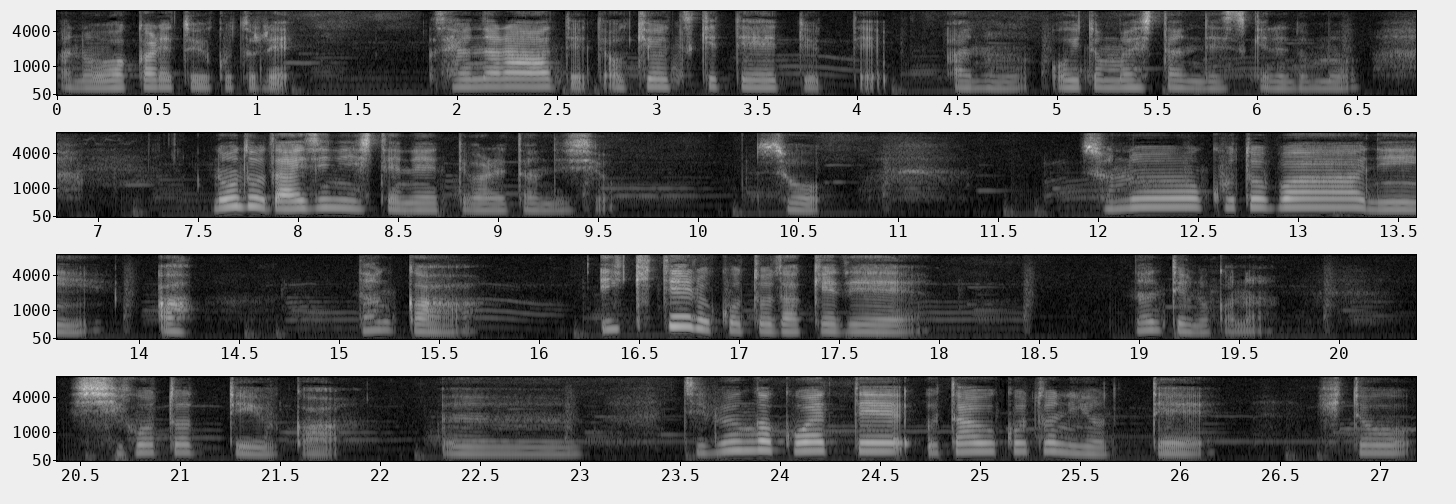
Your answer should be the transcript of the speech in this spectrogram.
あのお別れということで「さよなら」って言って「お気をつけて」って言ってあのおいとましたんですけれども喉大事にしてねって言われたんですよ。そう。その言葉にあなんか生きてることだけで何て言うのかな。仕事っていうかうーん自分がこうやって歌うことによって人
